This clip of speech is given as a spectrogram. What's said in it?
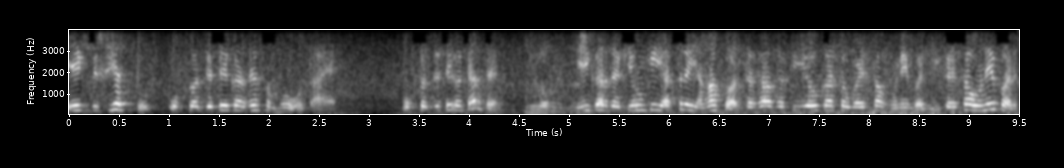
एक विषयत्व उपपद्यते करते संभव होता है। उपपद्यते का क्या अर्थ है? ही करते क्योंकि अत्र यहाँ पर तथा सतीयो का तो वैसा होने पर ही कैसा होने पर?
